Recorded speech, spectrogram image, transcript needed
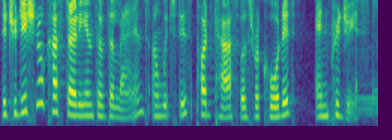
the traditional custodians of the land on which this podcast was recorded and produced.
